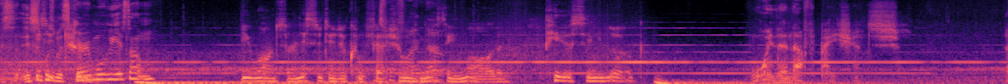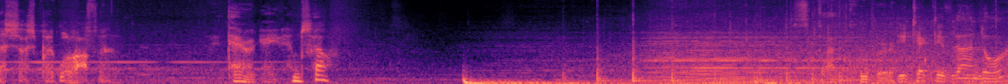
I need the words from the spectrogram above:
Is, is this supposed to be a scary movie or something? You once elicited a confession with find out. nothing more than a piercing look. With enough patience, the suspect will often interrogate himself. Scott Cooper. Detective Landor,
